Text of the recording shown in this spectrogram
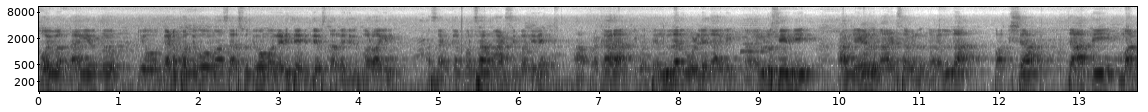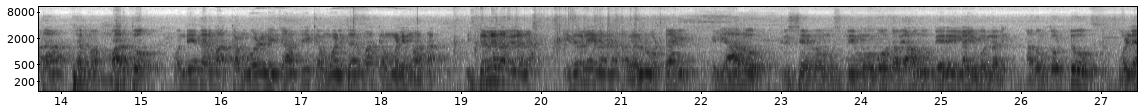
ಹೋಗಿ ಹಾಗೆ ಇವತ್ತು ಇವು ಗಣಪತಿ ಹೋಮ, ಸರಸ್ವತಿ ಹೋಮ ನಡೀತಾ ಇದೆ ದೇವಸ್ಥಾನದಲ್ಲಿ, ಇದು ಪರವಾಗಿಲ್ಲ. ಆ ಸಂಕಲ್ಪ ಸಹ ಮಾಡಿಸಿ ಬಂದಿದೆ. ಆ ಪ್ರಕಾರ ಇವತ್ತು ಎಲ್ಲರಿಗೂ ಒಳ್ಳೇದಾಗಲಿ. ನಾವೆಲ್ಲರೂ ಸೇರಿ ಆಗಲೇ ಹೇಳುದು, ನಾರಾಯಣ ಸ್ವಾಮಿ ನಾವೆಲ್ಲ ಪಕ್ಷ, ಜಾತಿ, ಮತ, ಧರ್ಮ ಮರೆತು ಒಂದೇ ಧರ್ಮ ಕಮ್ಮಳ್ಳಿ ಜಾತಿ ಕಮ್ಮಳ್ಳಿ ಧರ್ಮ ಕಮ್ಮಳ್ಳಿ ಮತ. ಇಷ್ಟೆಲ್ಲ ನಾವಿರೋಣ. ಇದರಲ್ಲೇ ಇರೋಣ ನಾವೆಲ್ಲರೂ ಒಟ್ಟಾಗಿ ಇಲ್ಲಿ ಯಾರು ಕ್ರಿಶ್ಚಿಯನು, ಮುಸ್ಲಿಮು ನಾವು ಯಾವುದು ಬೇರೆ ಇಲ್ಲ ಈ ಊರಿನಲ್ಲಿ. ಅದೊಂದು ದೊಡ್ಡ ಒಳ್ಳೆ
